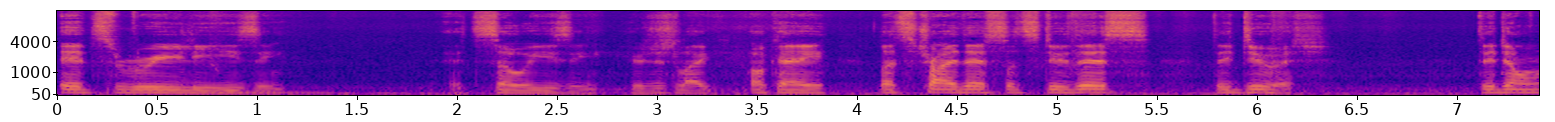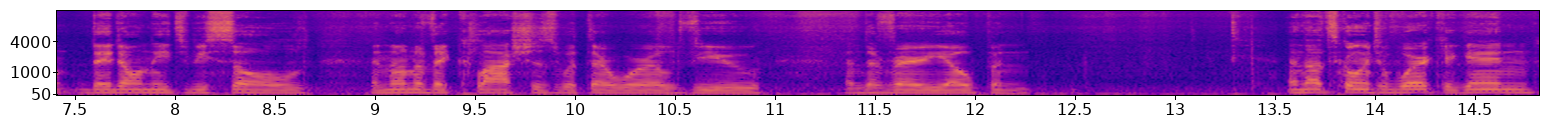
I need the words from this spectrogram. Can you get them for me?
it's really easy. It's so easy. You're just like, okay, let's try this, let's do this. They do it. They don't they don't need to be sold and none of it clashes with their worldview and they're very open and that's going to work again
